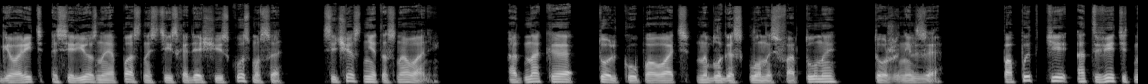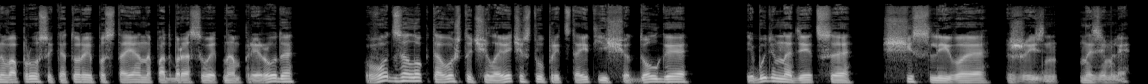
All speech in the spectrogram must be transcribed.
Говорить о серьезной опасности, исходящей из космоса, сейчас нет оснований. Однако только уповать на благосклонность фортуны тоже нельзя. Попытки ответить на вопросы, которые постоянно подбрасывает нам природа, вот залог того, что человечеству предстоит еще долгая и, будем надеяться, счастливая жизнь на Земле.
